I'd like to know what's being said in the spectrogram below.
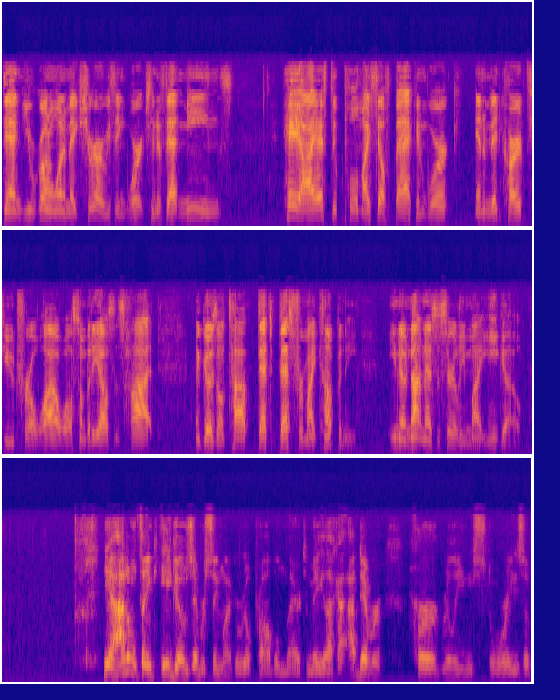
then you're going to want to make sure everything works. And if that means, hey, I have to pull myself back and work in a mid card feud for a while while somebody else is hot and goes on top, that's best for my company. You know, not necessarily my ego. Yeah, I don't think egos ever seem like a real problem there to me. Like I, I never heard really any stories of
